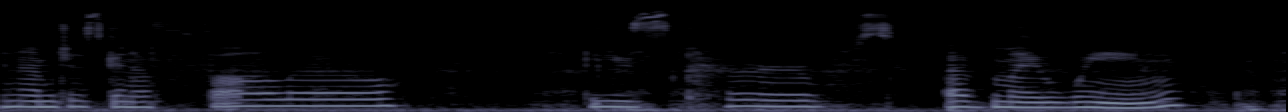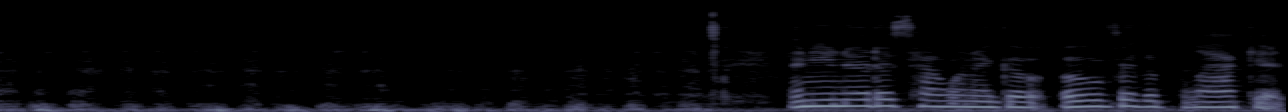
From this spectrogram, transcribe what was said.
And I'm just going to follow these curves of my wing. And you notice how when I go over the black, it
